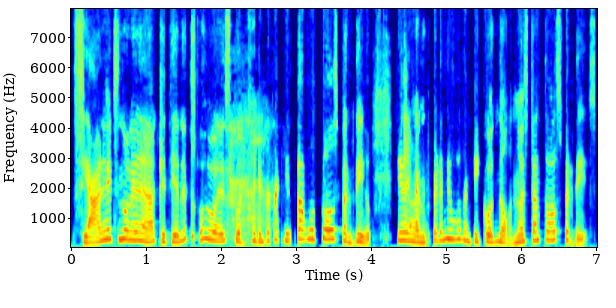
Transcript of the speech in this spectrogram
si a Alex no le da que tiene todo esto, aquí estamos todos perdidos. Y vengan, espérenme un momentico, no, no están todos perdidos.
